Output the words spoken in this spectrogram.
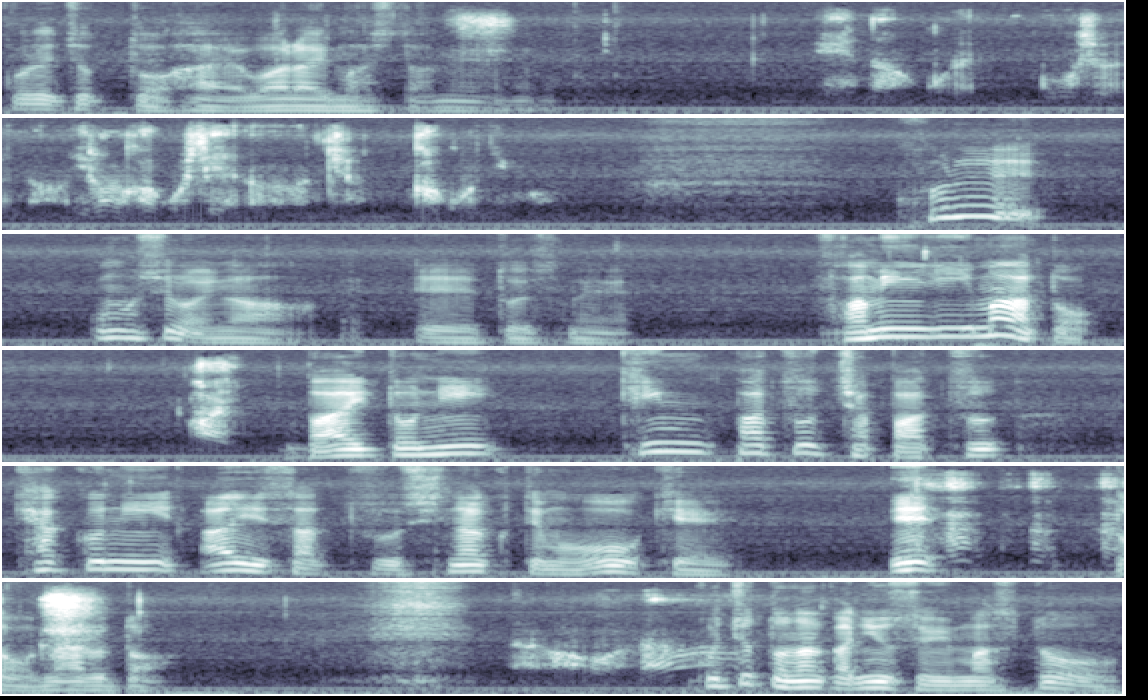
これちょっとはい笑いましたねええな、これ。面白いな。いろんな格好してえな、なんちゃう。過去にも。これ面白いなえっ、とですねファミリーマートはい。バイトに金髪茶髪客に挨拶しなくても OK えとなるとなるほどな。これちょっとなんかニュース見ますと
